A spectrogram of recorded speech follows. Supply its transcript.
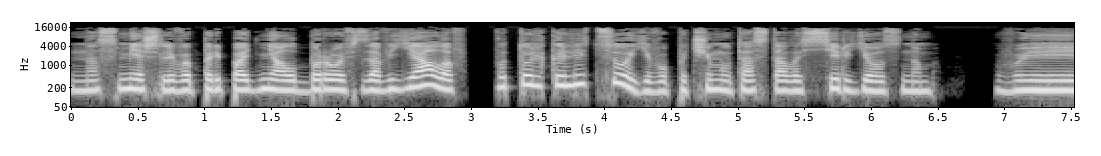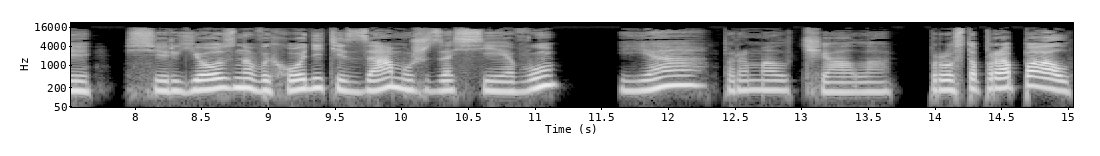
Насмешливо приподнял бровь Завьялов, Вот только лицо его почему-то осталось серьезным. «Вы серьезно выходите замуж за Севу?» Я промолчала. Просто пропал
